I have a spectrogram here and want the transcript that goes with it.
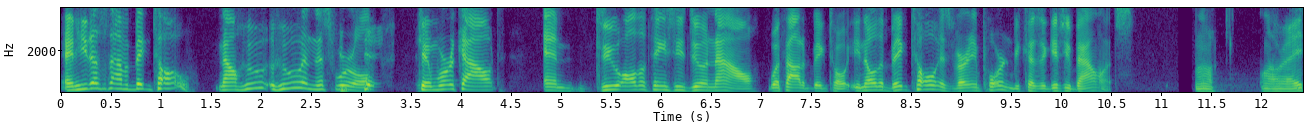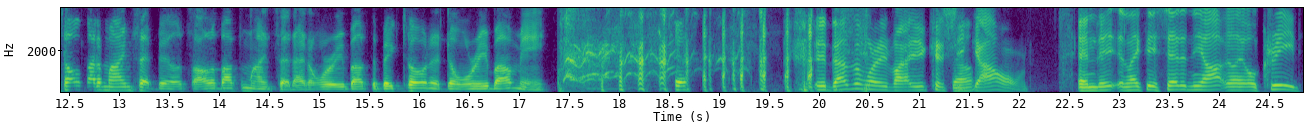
and he doesn't have a big toe. Now, who who in this world can work out and do all the things he's doing now without a big toe? You know, the big toe is very important because it gives you balance. All right. It's all about a mindset, Bill. It's all about the mindset. I don't worry about the big toe and it don't worry about me. it doesn't worry about you because she No. gone. And they and like they said in the office, like, oh Creed,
